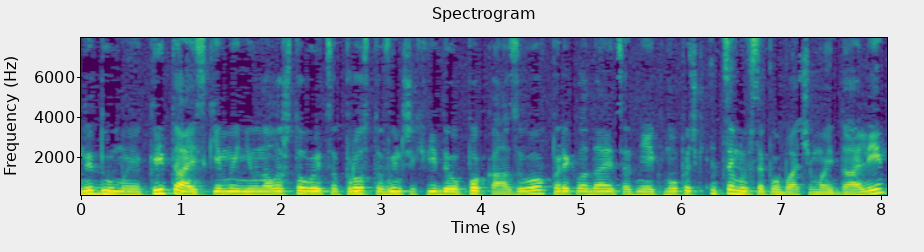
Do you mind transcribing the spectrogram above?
Не думаю, китайське меню налаштовується просто в інших відео показував, перекладається однієї кнопочки. Це ми все побачимо і далі.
